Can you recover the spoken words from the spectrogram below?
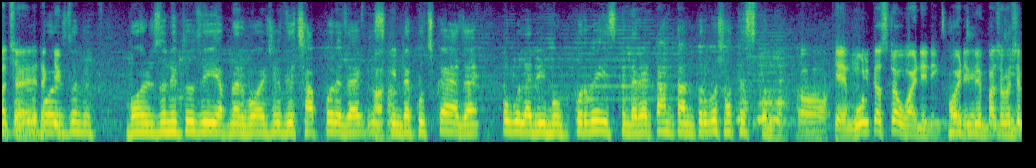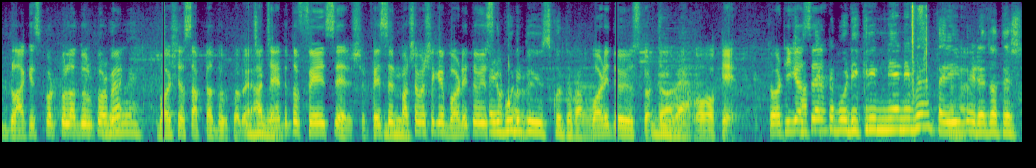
আচ্ছা, এটা কি- বয়সজনিত যে আপনার বয়সের যে ছাপ পড়ে যায় স্কিনটা কুচকায়া যায় ওগুলা রিমুভ করবে স্কিনটারে টান টান করবে সতেজ করবে। ওকে মূল কাজটা হোয়াইটেনিং হোয়াইটেনিং এর পাশাপাশি ব্ল্যাক স্পটগুলো দূর করবে। বয়সের চাপটা দূর করবে। আচ্ছা এটা তো ফেসের ফেসের পাশাপাশি কি বডিতে ইউজ করতে পারবে? ইউজ করতে পারবে। বডিতে ইউজ করতে হবে। ওকে তো ঠিক আছে। একটা বডি ক্রিম নিয়ে নেবে তাই এটা যথেষ্ট।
